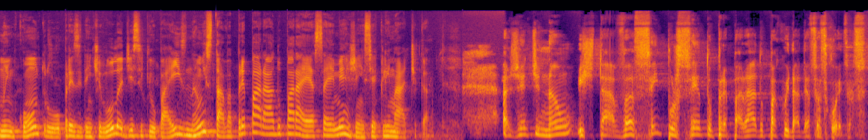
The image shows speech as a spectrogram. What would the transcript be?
No encontro, o presidente Lula disse que o país não estava preparado para essa emergência climática. A gente não estava 100% preparado para cuidar dessas coisas.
